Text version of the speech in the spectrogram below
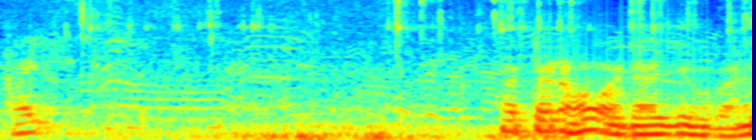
はい。後の方は大丈夫かな？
